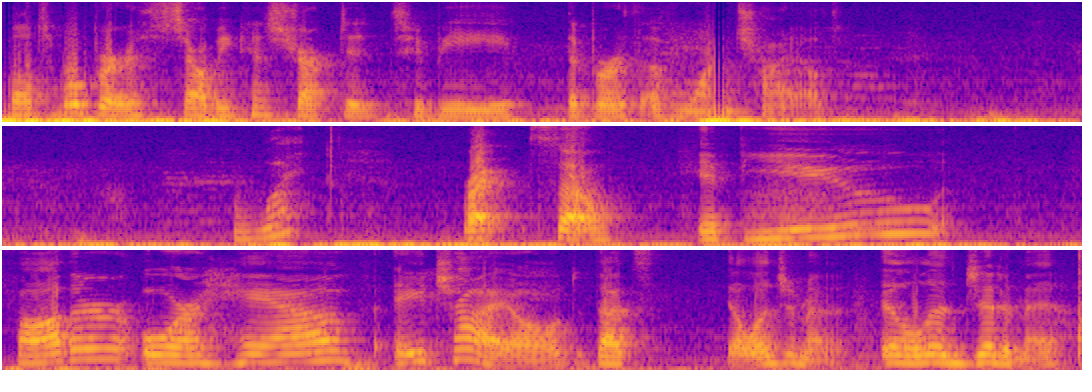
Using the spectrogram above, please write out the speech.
multiple births shall be constructed to be the birth of one child. What? Right. So, if you father or have a child that's illegitimate, illegitimate,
